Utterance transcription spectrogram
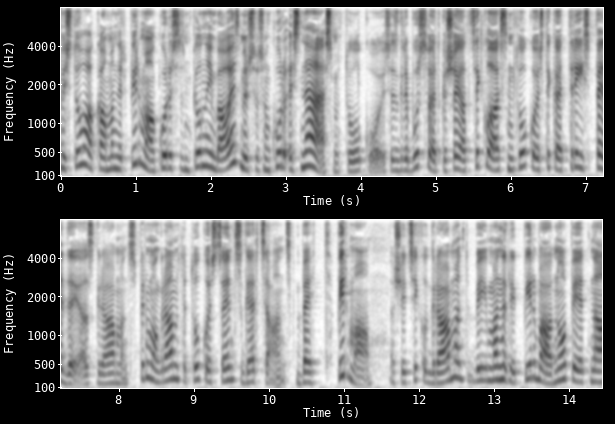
Vistuvākā man ir pirmā, kuras esmu pilnībā aizmirsusi un kuru es neesmu tulkojusi. Es gribu uzsvērt, ka šajā ciklā esmu tulkojusi tikai trīs pēdējās grāmatas. Pirmā grāmata ir tulkojis Centrs Gercāns, bet pirmā šī cikla grāmata bija man arī pirmā nopietnā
